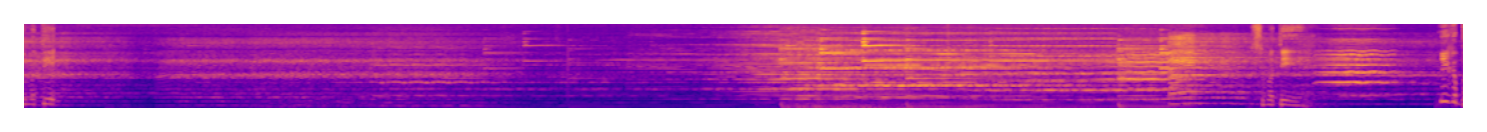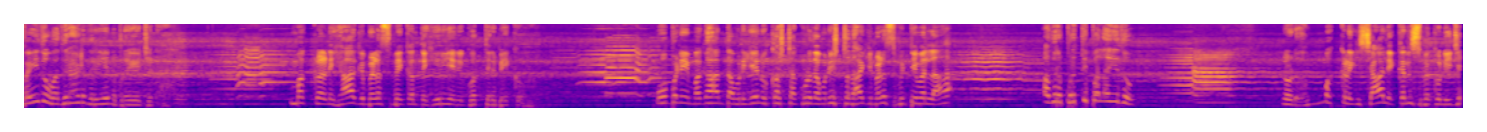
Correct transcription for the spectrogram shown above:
ಸುಮತಿ. ಸುಮತಿ, ಈಗ ಬೈದು ಒದರಾಡಿದ್ರೆ ಏನು ಪ್ರಯೋಜನ? ಮಕ್ಕಳನ್ನ ಹೇಗೆ ಬೆಳೆಸಬೇಕಂತ ಹಿರಿಯರಿಗೆ ಗೊತ್ತಿರಬೇಕು. ಒಬ್ಬನೇ ಮಗ ಅಂತ ಅವನಿಗೇನು ಕಷ್ಟ ಕೊಡದೆ ಅವನು ಇಷ್ಟದಾಗಿ ಬೆಳೆಸ್ಬಿಟ್ಟಿವಲ್ಲ, ಅದರ ಪ್ರತಿಫಲ ಇದು. ನೋಡು, ಮಕ್ಕಳಿಗೆ ಶಾಲೆ ಕಲಿಸ್ಬೇಕು ನಿಜ.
